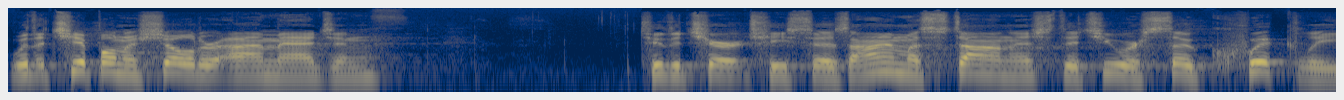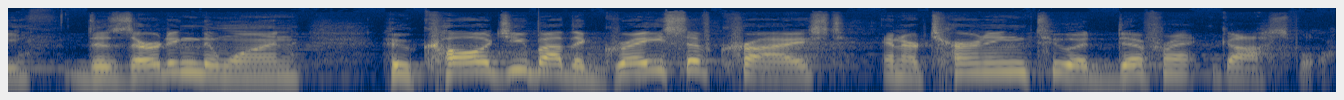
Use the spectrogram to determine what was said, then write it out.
With a chip on his shoulder, I imagine, to the church, he says, I am astonished that you are so quickly deserting the one who called you by the grace of Christ and are turning to a different gospel.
